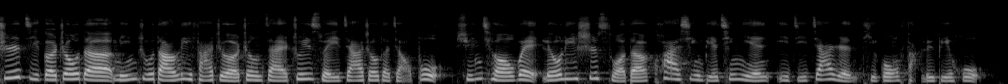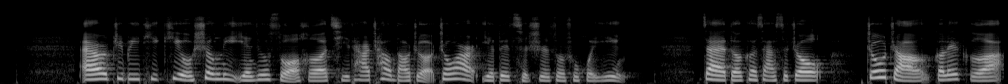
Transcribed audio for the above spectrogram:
十几个州的民主党立法者正在追随加州的脚步，寻求为流离失所的跨性别青年以及家人提供法律庇护。LGBTQ 胜利研究所和其他倡导者周二也对此事作出回应。在德克萨斯州，州长格雷格·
